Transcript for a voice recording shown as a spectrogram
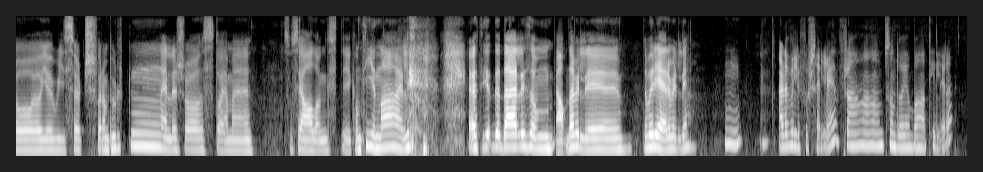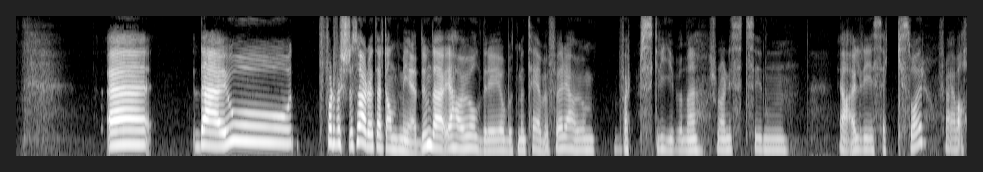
og gjør research foran pulten, eller så står jeg med sosial angst i kantina, eller Jeg vet ikke. Det, det er liksom Ja, det er veldig Det varierer veldig. Er det veldig forskjellig fra sånn du har jobba tidligere? Eh, det er jo For det første så er det jo et helt annet medium. Er, jeg har jo aldri jobbet med TV før. Jeg har jo vært skrivende journalist siden Ja, eller i seks år. Fra jeg var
